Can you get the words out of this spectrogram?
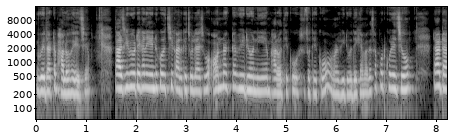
ওয়েদারটা ভালো হয়েছে। তো আজকে ভিডিওটা এখানে এন্ড করছি। কালকে চলে আসব অন্য একটা ভিডিও নিয়ে। ভালো থেকো, সুস্থ থেকো। আমার ভিডিও দেখে আমাকে সাপোর্ট করেছ। টাটা!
